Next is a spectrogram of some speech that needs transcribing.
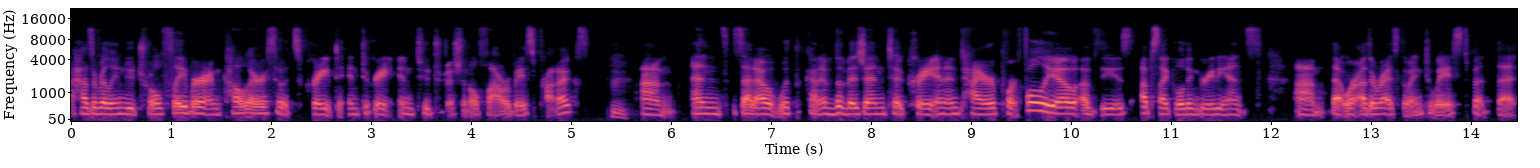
has a really neutral flavor and color so it's great to integrate into traditional flour based products hmm. um, and set out with kind of the vision to create an entire portfolio of these upcycled ingredients um, that were otherwise going to waste but that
